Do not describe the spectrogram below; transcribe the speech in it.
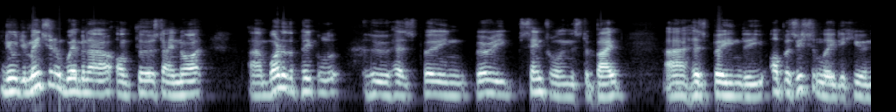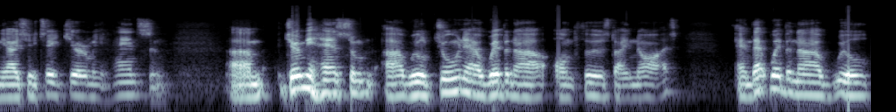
Neil, you mentioned a webinar on Thursday night. Um, one of the people who has been very central in this debate uh, has been the opposition leader here in the ACT, Jeremy Hanson. Um, Jeremy Hanson uh, will join our webinar on Thursday night, and that webinar will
